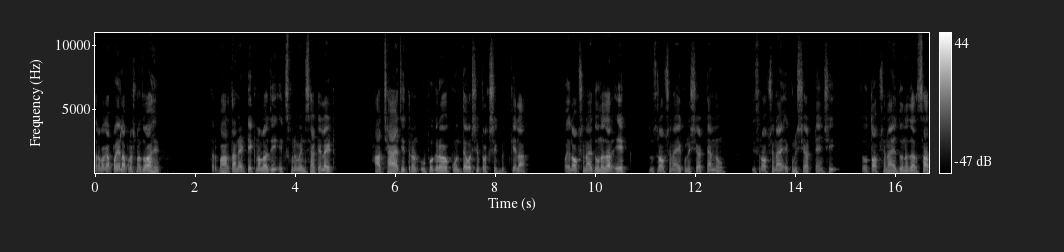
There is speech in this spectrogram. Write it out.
तर बघा पहिला प्रश्न जो आहे तर भारताने टेक्नॉलॉजी एक्सपेरिमेंट सॅटेलाईट हा छायाचित्रण उपग्रह कोणत्या वर्षी प्रक्षेपित केला? पहिला ऑप्शन आहे दोन हजार एक दुसरा ऑप्शन आहे एकोणीसशे अठ्ठ्याण्णव तिसरा ऑप्शन आहे एकोणीसशे अठ्ठ्याऐंशी चौथा ऑप्शन आहे दोन हजार सात.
